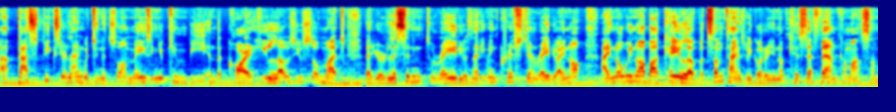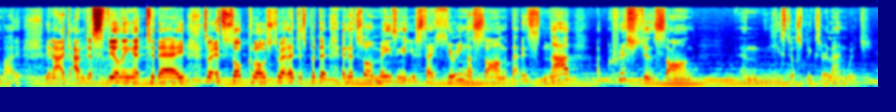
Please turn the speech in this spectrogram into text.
Uh, God speaks your language, and it's so amazing. You can be in the car. He loves you so much that you're listening to radio. It's not even Christian radio. I know, I know, we know about K-LOVE, but sometimes we go to you know Kiss FM. Come on, somebody. You know, I, am just feeling it today. So it's so close to it. I just put that, and it's so amazing that you start hearing a song that is not a Christian song, and He still speaks your language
